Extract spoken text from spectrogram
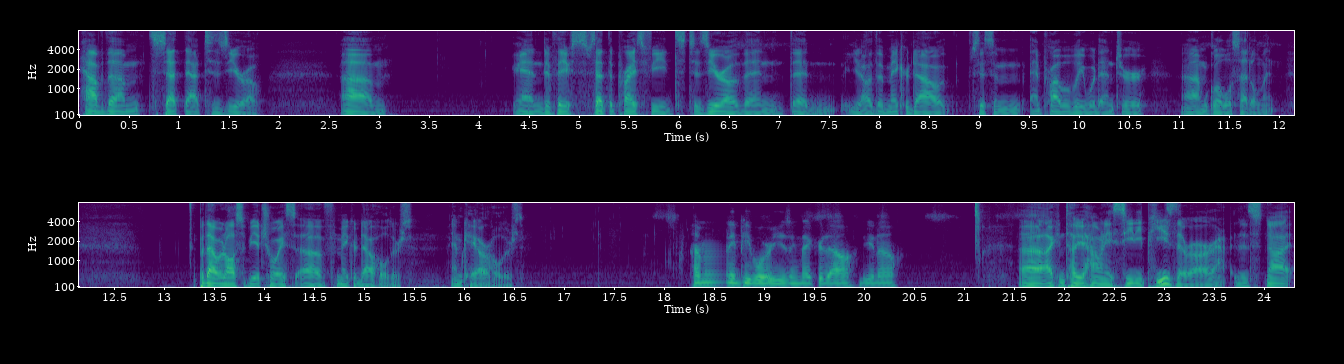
have them set that to zero?" Um, and if they set the price feeds to zero, then then you know the MakerDAO system and probably would enter um, global settlement. But that would also be a choice of MakerDAO holders, MKR holders. How many people are using MakerDAO? Do you know? Uh, I can tell you how many CDPs there are. It's not.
